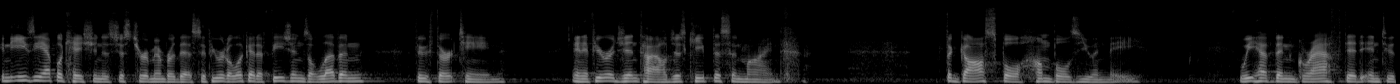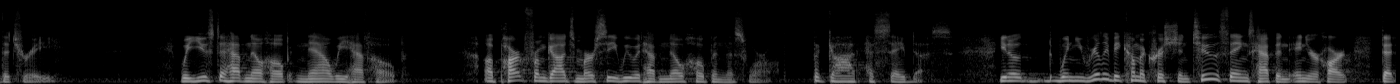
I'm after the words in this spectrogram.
An easy application is just to remember this. If you were to look at Ephesians 11 through 13, and if you're a Gentile, just keep this in mind. the gospel humbles you and me. We have been grafted into the tree. We used to have no hope, now we have hope. Apart from God's mercy, we would have no hope in this world. But God has saved us. You know, when you really become a Christian, two things happen in your heart that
